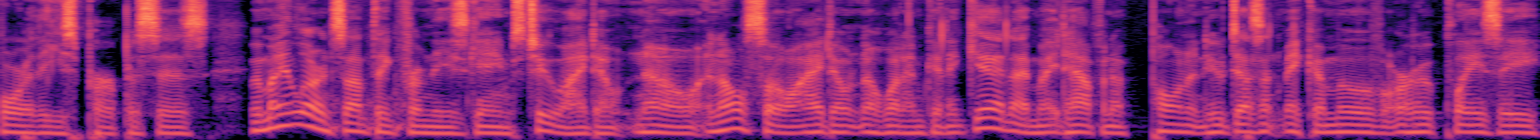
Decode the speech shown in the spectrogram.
for these purposes. We might learn something from these games too. I don't know. And also, I don't know what I'm going to get. I might have an opponent who doesn't make a move or who plays a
